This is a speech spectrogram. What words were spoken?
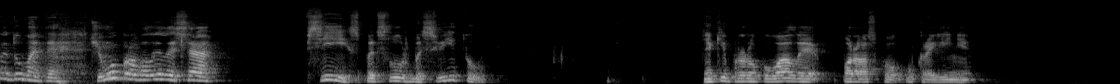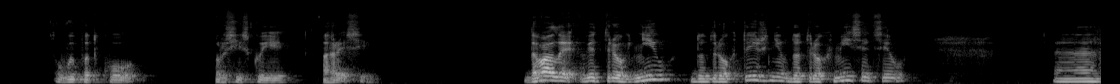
ви думаєте, чому провалилися всі спецслужби світу, які пророкували поразку Україні у випадку російської агресії? Давали від трьох днів до трьох тижнів, до трьох місяців. Е,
